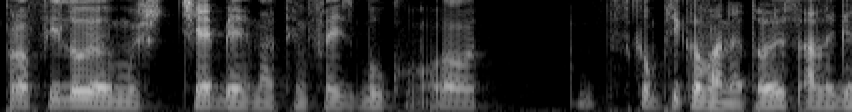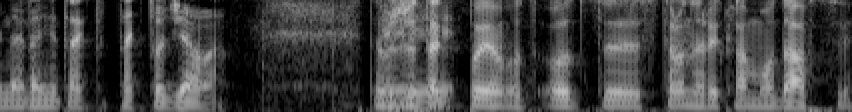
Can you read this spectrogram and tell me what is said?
profilują już ciebie na tym Facebooku. O, skomplikowane to jest, ale generalnie tak, tak to działa. Dobrze, że Yy. tak powiem, od, od e, strony reklamodawcy,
